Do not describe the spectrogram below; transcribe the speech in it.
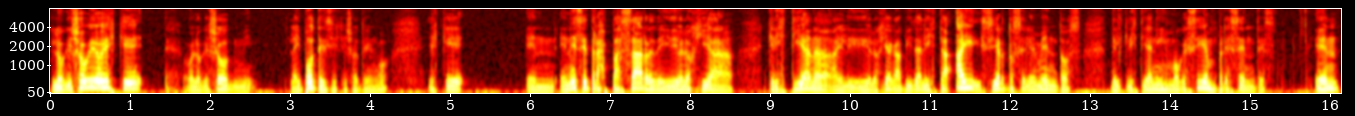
lo que yo veo es que, o lo que yo, la hipótesis que yo tengo, es que en, en ese traspasar de ideología cristiana a la ideología capitalista hay ciertos elementos del cristianismo que siguen presentes en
